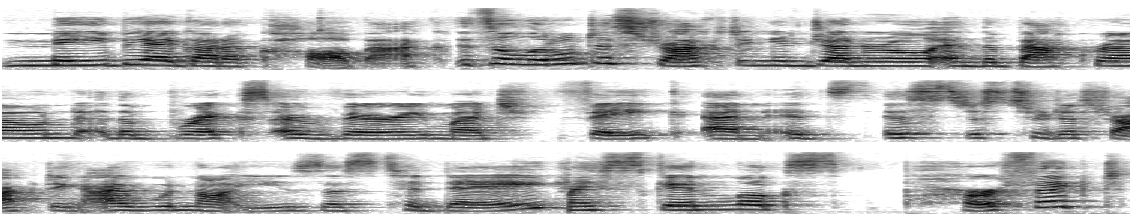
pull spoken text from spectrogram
maybe I got a callback. It's a little distracting in general and the background, the bricks are very much fake and it's, it's just too distracting. I would not use this today. My skin looks perfect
